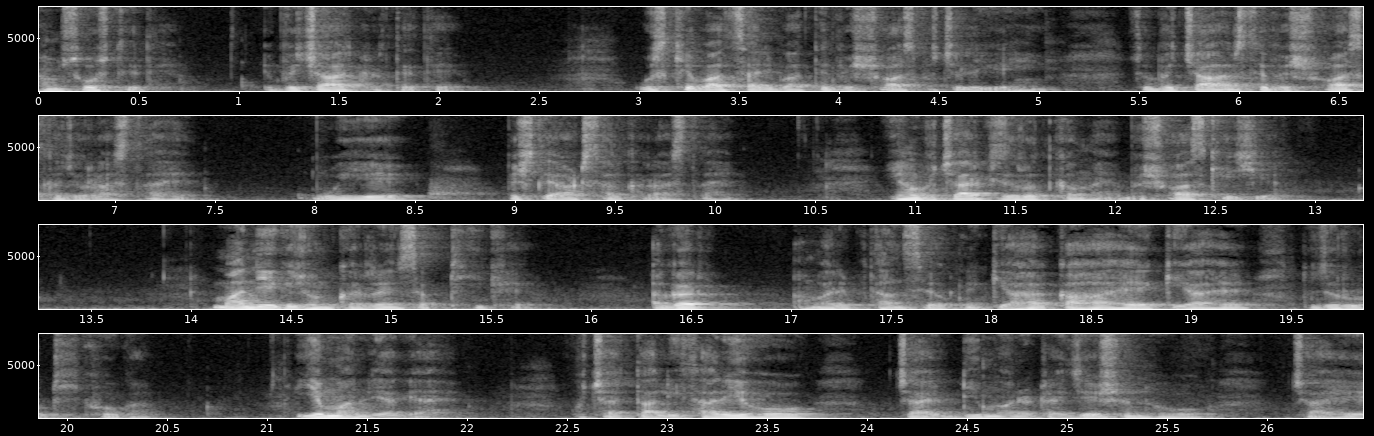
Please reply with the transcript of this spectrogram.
हम सोचते थे, विचार करते थे। उसके बाद सारी बातें विश्वास पर चली गई हैं। तो विचार से विश्वास का जो रास्ता है, वो ये पिछले आठ साल का रास्ता है। यहाँ विचार की ज़रूरत कम है, विश्वास कीजिए। मानिए कि जो हम कर रहे हैं सब ठीक है। अगर हमारे प्रधान सेवक ने क्या, कहा है, किया है तो ज़रूर ठीक होगा। ये मान लिया गया है। वो चाहे ताली थारी हो, चाहे डीमोनेटाइजेशन हो चाहे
